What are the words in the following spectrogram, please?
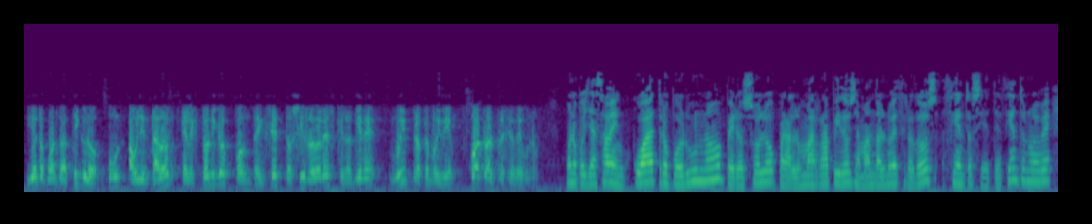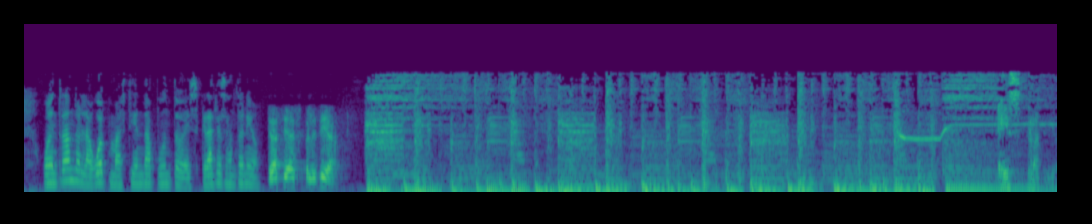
y otro cuarto artículo, un ahuyentador electrónico contra insectos y roedores que nos viene muy, pero que muy bien. Cuatro al precio de uno. Bueno, pues ya saben, cuatro por uno, pero solo para los más rápidos llamando al 902-107-109 o entrando en la web mastienda.es. Gracias, Antonio. Gracias, feliz día. Es radio.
